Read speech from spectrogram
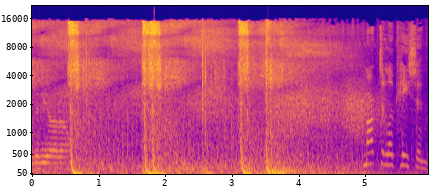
इधर ही रुक मैं इधर ही आ रहा हूँ Marked a location.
